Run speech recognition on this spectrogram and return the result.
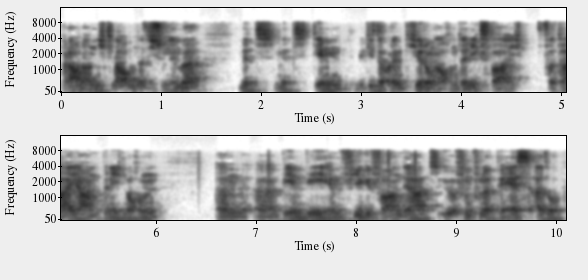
brauchen auch nicht glauben, dass ich schon immer mit, mit, dem, mit dieser Orientierung auch unterwegs war. Ich, vor drei Jahren bin ich noch ein ähm, äh, BMW M4 gefahren, der hat über 500 PS, also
